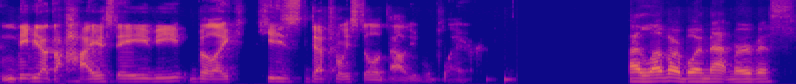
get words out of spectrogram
Maybe not the highest AAV, but like he's definitely still a valuable player. I love our boy Matt Mervis,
